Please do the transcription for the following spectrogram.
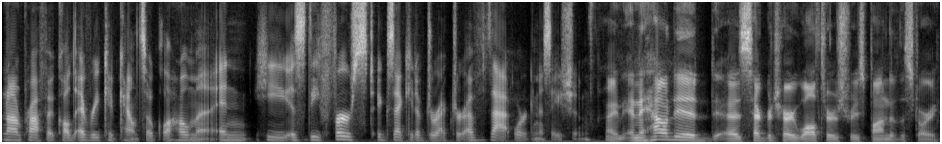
nonprofit called Every Kid Counts Oklahoma, and he is the first executive director of that organization. Right. And how did uh, Secretary Walters respond to the story?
